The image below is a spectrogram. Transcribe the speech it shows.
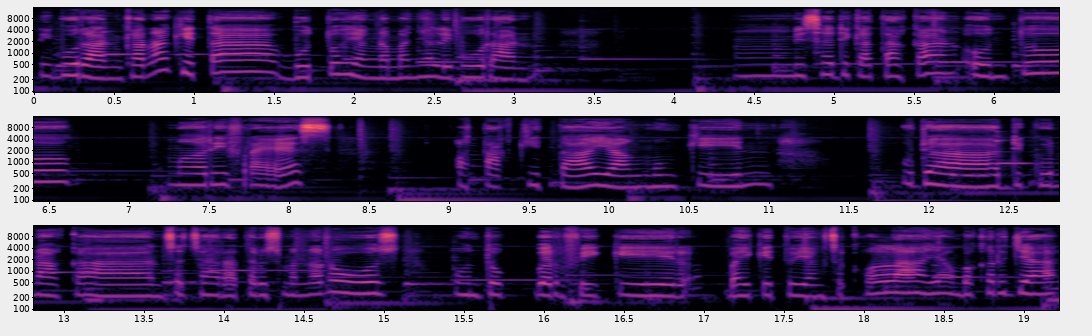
Liburan karena kita butuh yang namanya liburan bisa dikatakan untuk merefresh otak kita yang mungkin udah digunakan secara terus-menerus untuk berpikir baik itu yang sekolah, yang bekerja,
